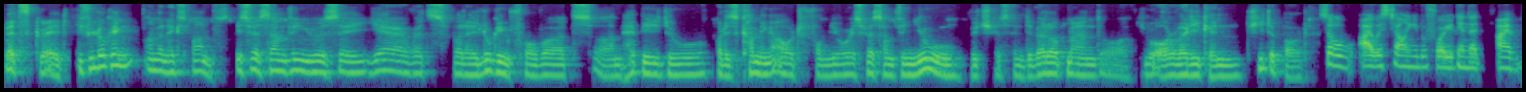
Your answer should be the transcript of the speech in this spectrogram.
that's great. If you're looking on the next month, is there something you will say? Yeah, that's what I'm looking forward. I'm happy to what is coming out from you. Is there something new which is in development or you already can cheat about? So I was telling you before you again that I'm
